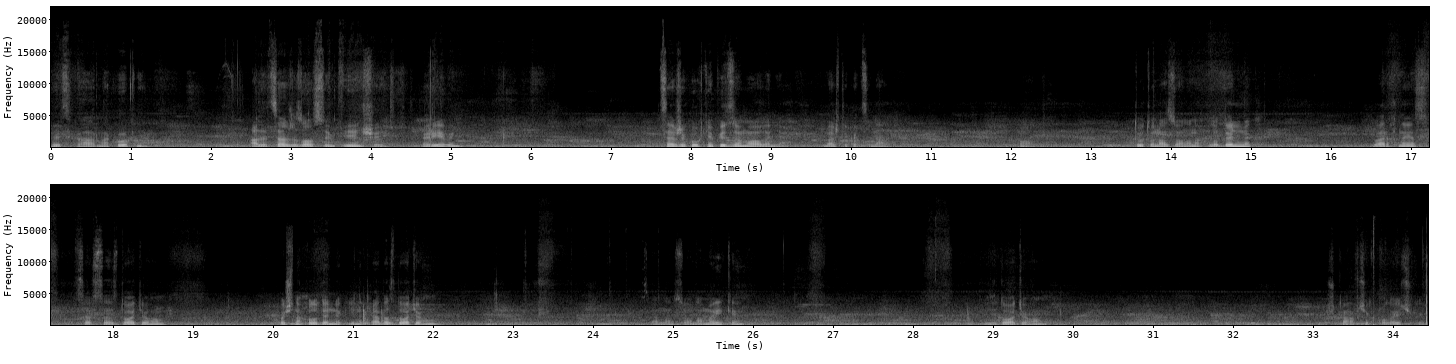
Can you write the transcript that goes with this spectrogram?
Дивіться, яка гарна кухня. Але це вже зовсім інший рівень. Це вже кухня під замовлення. Бачите, яка ціна. От. Тут у нас зона на холодильник. Верх-низ. Це все з дотягом. Хоч на холодильник і не треба з дотягом. Це у нас зона мийки. З дотягом. Шкафчик, полички.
